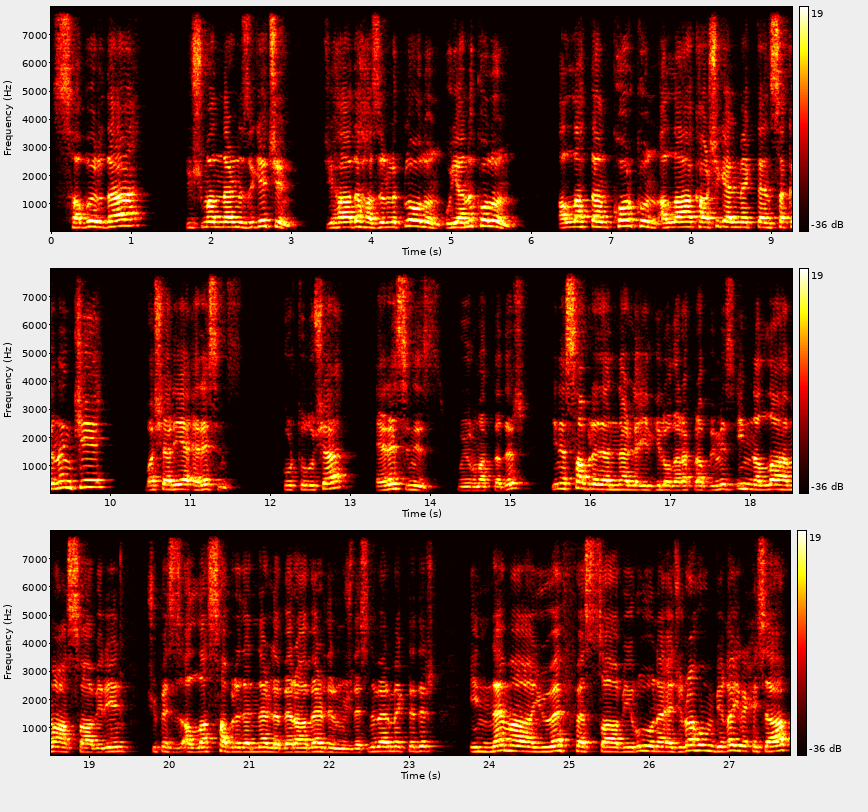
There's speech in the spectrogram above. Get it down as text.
Sabırda düşmanlarınızı geçin. Cihada hazırlıklı olun, uyanık olun. Allah'tan korkun, Allah'a karşı gelmekten sakının ki başarıya eresiniz. Kurtuluşa eresiniz buyurmaktadır. Yine sabredenlerle ilgili olarak Rabbimiz inna Allaha ma'as sabirin şüphesiz Allah sabredenlerle beraberdir müjdesini vermektedir. İnnemâ yüveffes sabirûne ecrahum bi gayri hisab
